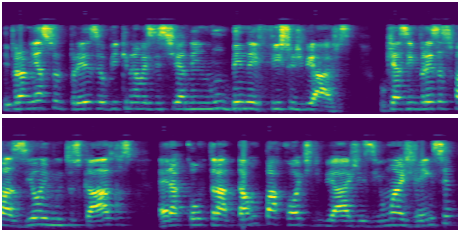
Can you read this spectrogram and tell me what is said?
e para minha surpresa eu vi que não existia nenhum benefício de viagens. O que as empresas faziam em muitos casos era contratar um pacote de viagens em uma agência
